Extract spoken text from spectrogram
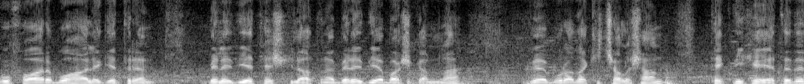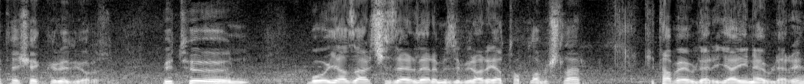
bu fuarı bu hale getiren belediye teşkilatına, belediye başkanına ve buradaki çalışan teknik heyete de teşekkür ediyoruz. Bütün bu yazar çizerlerimizi bir araya toplamışlar. Kitap evleri, yayın evleri,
